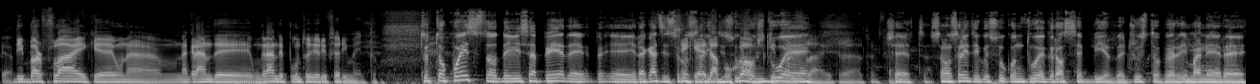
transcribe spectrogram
yeah. di Barfly, che è una, una grande, un grande punto di riferimento. Tutto questo devi sapere, eh, i ragazzi sono sì, saliti su con due Barfly, tra l'altro, certo, sono saliti su con due grosse birre, giusto per rimanere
